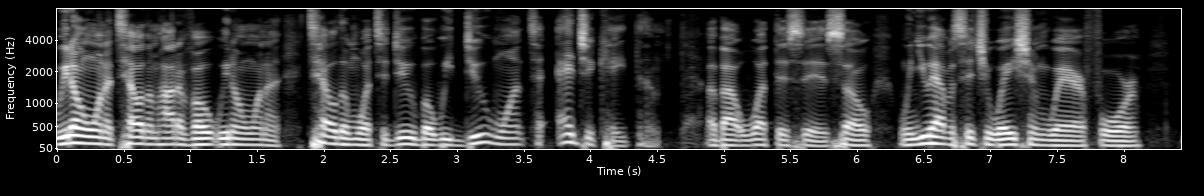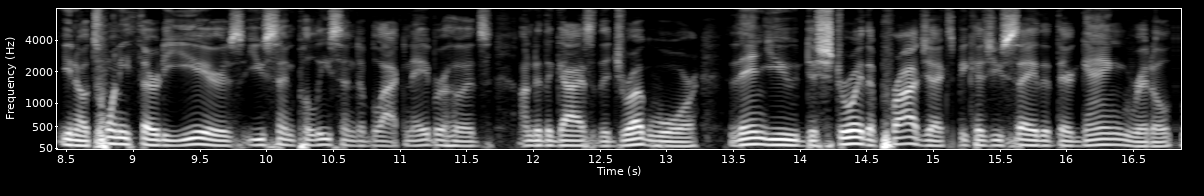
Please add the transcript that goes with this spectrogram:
we don't want to tell them how to vote. We don't want to tell them what to do, but we do want to educate them about what this is. So when you have a situation where for you know 20 30 years you send police into black neighborhoods under the guise of the drug war then you destroy the projects because you say that they're gang riddled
